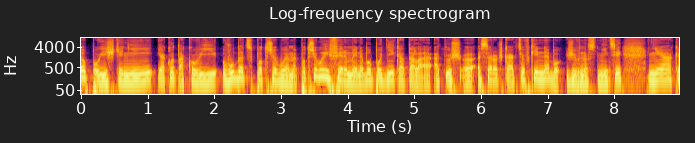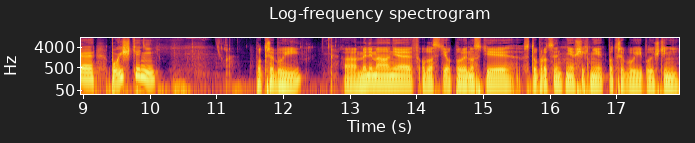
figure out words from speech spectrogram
to pojištění jako takový vůbec potřebujeme. Potřebují firmy nebo podnikatelé, ať už eh, SROčka, akciovky nebo živnostníci, nějaké pojištění? Potřebují. Eh, minimálně v oblasti odpovědnosti stoprocentně všichni potřebují pojištění.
